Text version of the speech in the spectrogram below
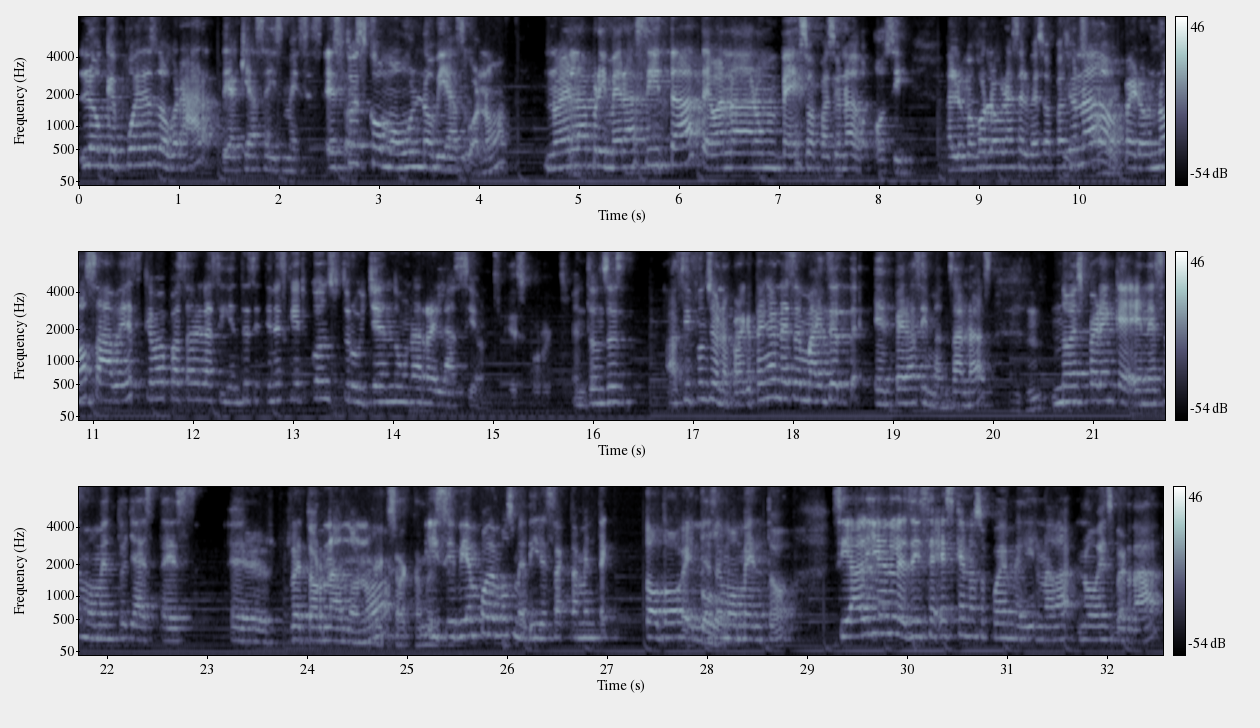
lo que puedes lograr de aquí a seis meses. Esto es como un noviazgo, ¿no? No en la primera cita te van a dar un beso apasionado, o sí a lo mejor logras el beso apasionado, pero no sabes qué va a pasar en la siguiente si tienes que ir construyendo una relación. Es correcto. Entonces, Así funciona. Para que tengan ese mindset en peras y manzanas, no esperen que en ese momento ya estés eh, retornando, ¿no? Exactamente. Y si bien podemos medir exactamente todo en ese momento, si alguien les dice es que no se puede medir nada, no es verdad.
